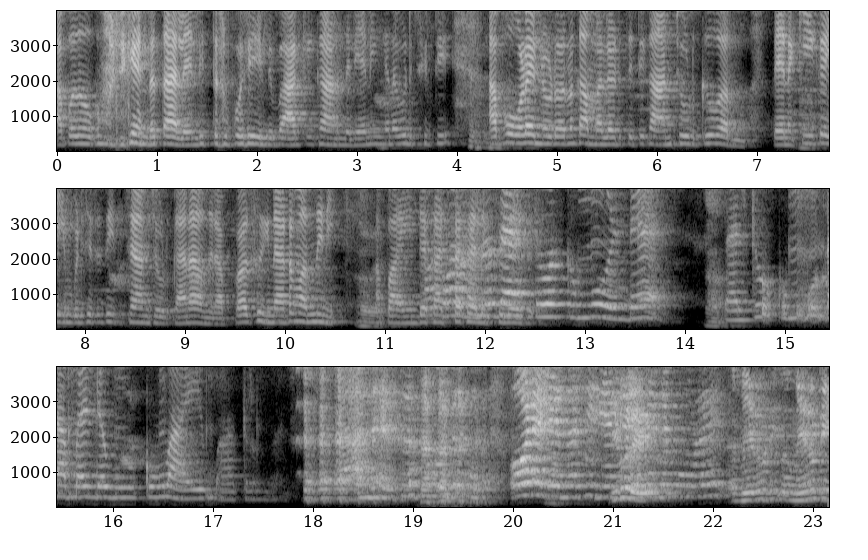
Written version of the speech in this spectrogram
അപ്പോൾ നോക്കുമ്പോഴത്തേക്ക് എന്റെ തലേന്റെ ഇത്ര പൊരിയില്ല ബാക്കി കാണുന്നില്ല. ഞാൻ ഇങ്ങനെ പിടിച്ചിട്ട് അപ്പോൾ ഓൾ എന്നോട് പറഞ്ഞ കമ്മലെടുത്തിട്ട് കാണിച്ചു കൊടുക്കുക പറഞ്ഞു. അപ്പം എനിക്ക് ഈ കയ്യും പിടിച്ചിട്ട് തിരിച്ച് കാണിച്ചു കൊടുക്കാനാവുന്നില്ല. അപ്പോൾ സീനാട്ടം വന്നിനി. അപ്പം അതിന്റെ കട്ട കലത്തിലേക്ക് നിലത്ത് വെക്കുമ്പോ ഉണ്ട് ആ. നിലത്ത് വെക്കുമ്പോ ഉണ്ട് അമ്മേന്റെ മൂക്കും വായും മാത്രം മേതുട്ടി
